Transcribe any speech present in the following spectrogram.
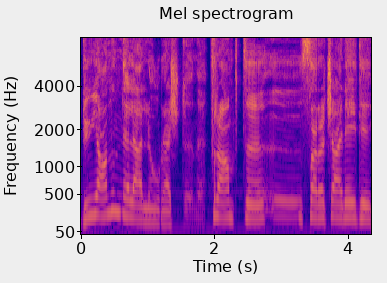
dünyanın nelerle uğraştığını, Trump'tı, ıı, Saraçhane'ydi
